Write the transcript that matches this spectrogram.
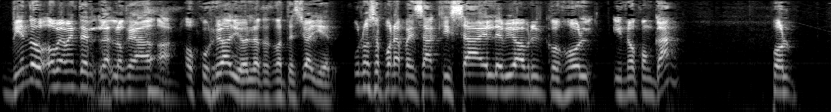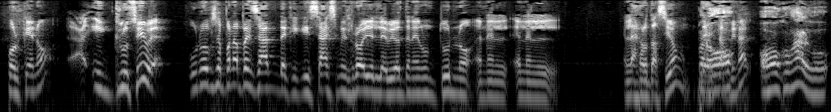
viendo obviamente la- lo que a- a- ocurrió ayer, lo que aconteció ayer, uno se pone a pensar, quizá él debió abrir con Hall y no con Gang. ¿Por, ¿por qué no? Ah, Inclusive, uno se pone a pensar de que quizá Smith Rogers debió tener un turno en el, en el, en la rotación Pero de esta ojo, final. ojo con algo.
